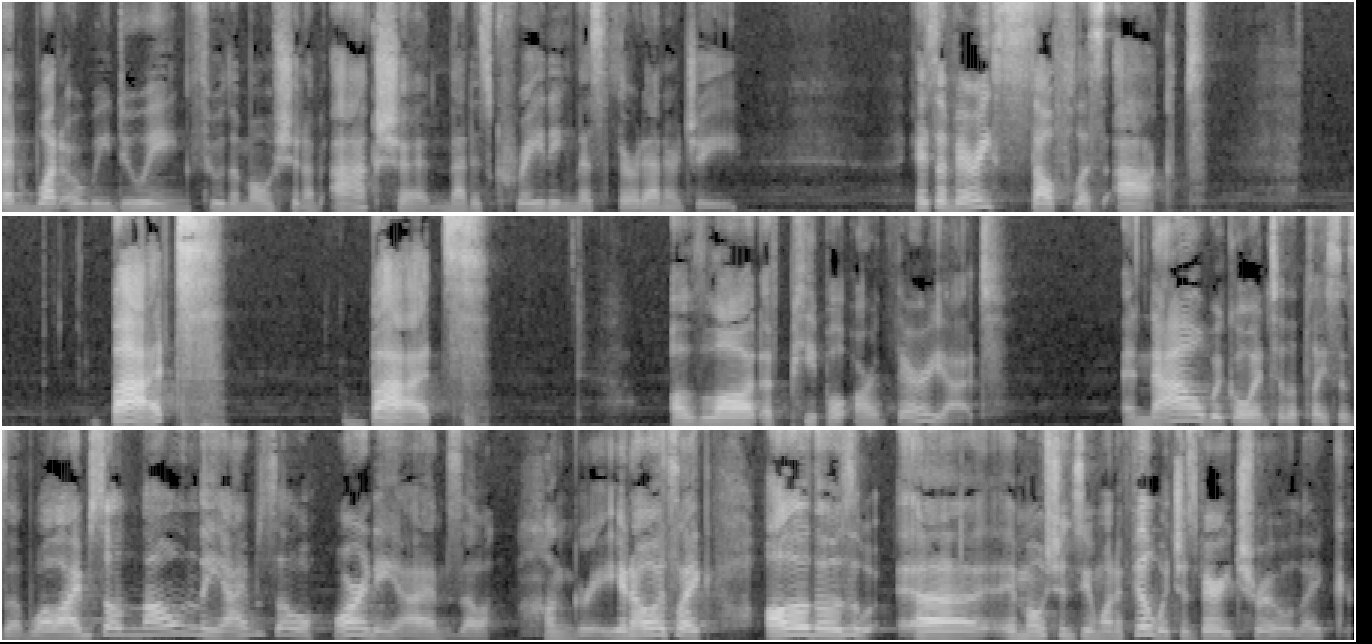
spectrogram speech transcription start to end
then what are we doing through the motion of action that is creating this third energy? It's a very selfless act. But, but, a lot of people aren't there yet. And now we go into the places of, well, I'm so lonely, I'm so horny, I'm so hungry. You know, it's like all of those uh, emotions you want to feel, which is very true. Like,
